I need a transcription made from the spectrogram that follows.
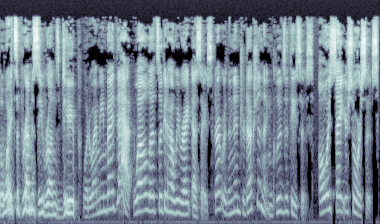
the white supremacy runs deep. What do I mean by that? Well, let's look at how we write essays. Start with an introduction that includes a thesis. Always cite your sources.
